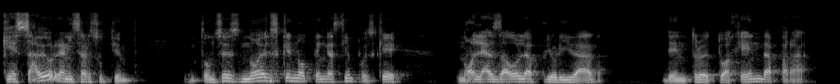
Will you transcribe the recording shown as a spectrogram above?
que sabe organizar su tiempo. Entonces, no es que no tengas tiempo, es que no le has dado la prioridad dentro de tu agenda para,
